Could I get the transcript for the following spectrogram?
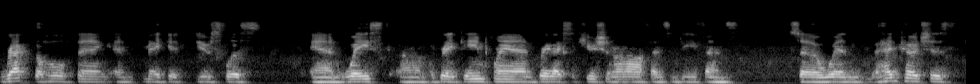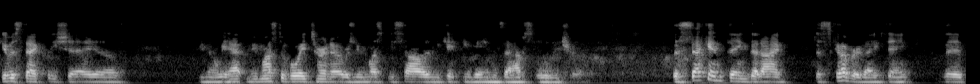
wreck the whole thing and make it useless and waste um, a great game plan, great execution on offense and defense. So when the head coaches give us that cliche of, you know, we have we must avoid turnovers, we must be solid in the kicking game, it's absolutely true. The second thing that I discovered, I think, that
